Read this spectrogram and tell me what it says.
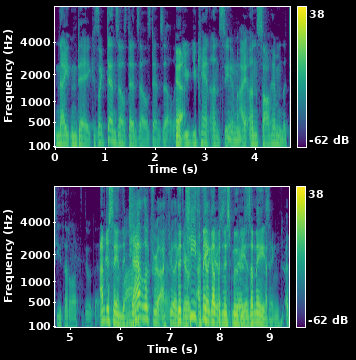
night and day because like Denzel's Denzel's Denzel. Like, Yeah. you you can't unsee him. Mm. I unsaw him, and the teeth had a lot to do with that. I'm just saying the Wow. teeth, That looked real. I feel like the there was- teeth I feel like makeup in this movie is amazing. A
